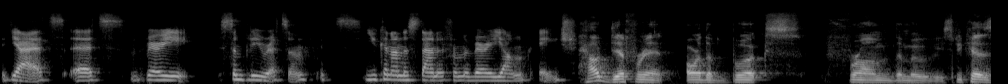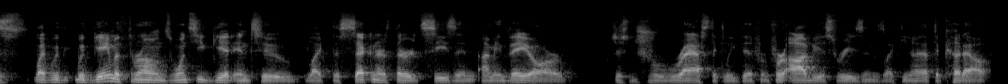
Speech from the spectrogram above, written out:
But yeah, it's it's very simply written. It's you can understand it from a very young age. how different are the books from the movies because like with with game of thrones once you get into like the second or third season i mean they are just drastically different for obvious reasons like you know they have to cut out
